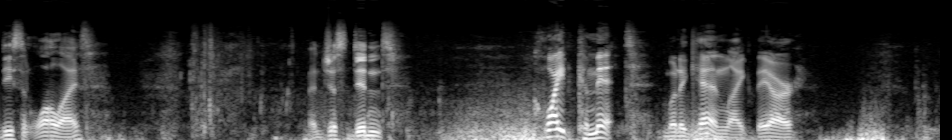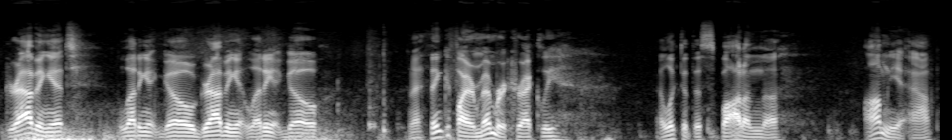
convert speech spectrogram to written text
decent walleyes. I just didn't quite commit. But again, like they are grabbing it, letting it go, grabbing it, letting it go. And I think if I remember correctly, I looked at this spot on the Omnia app,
